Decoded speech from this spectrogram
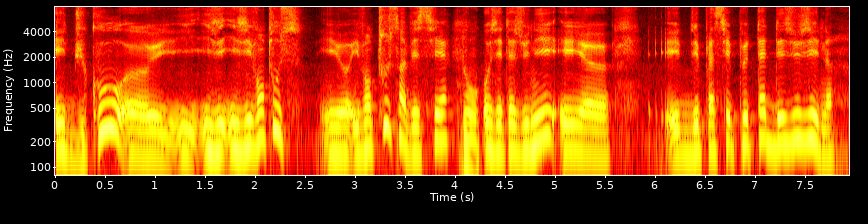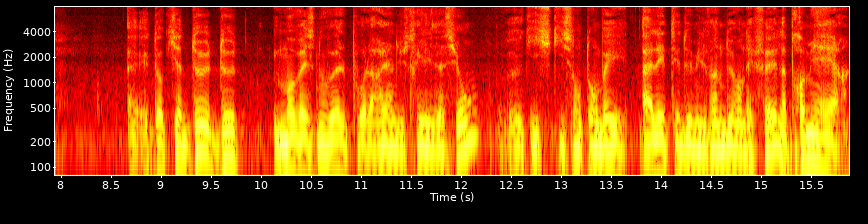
et du coup, euh, ils, y vont tous. Ils, vont tous investir aux États-Unis et, euh, et déplacer peut-être des usines. Donc il y a deux, deux mauvaises nouvelles pour la réindustrialisation, euh, qui, qui, sont tombées à l'été 2022 en effet. La première,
